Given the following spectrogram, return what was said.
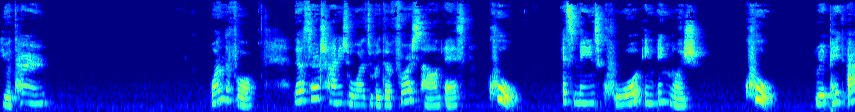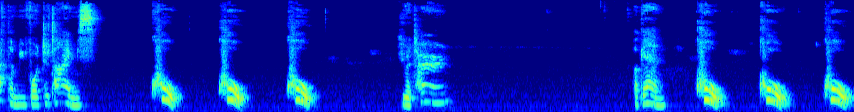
Your turn. Wonderful. The third Chinese word with the first sound is cool. It means cool in English. Cool. Repeat after me for two times. Cool, cool, cool. Your turn. Again. Cool, cool, cool.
